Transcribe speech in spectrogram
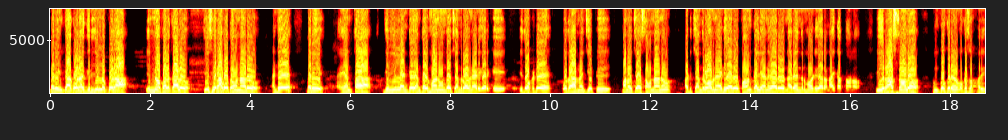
మరి ఇంకా కూడా గిరిజనులకు కూడా ఎన్నో పథకాలు తీసుకురాబోతా ఉన్నారు. అంటే మరి ఎంత గిరిజనులు అంటే ఎంత అభిమానం ఉందో చంద్రబాబు నాయుడు గారికి ఇది ఒకటే ఉదాహరణ చెప్పి మనం చేస్తా ఉన్నాను. అటు చంద్రబాబు నాయుడు గారు పవన్ కళ్యాణ్ గారు నరేంద్ర మోడీ గారు నాయకత్వంలో ఈ రాష్ట్రంలో ఇంకొకరు ఒక మరి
